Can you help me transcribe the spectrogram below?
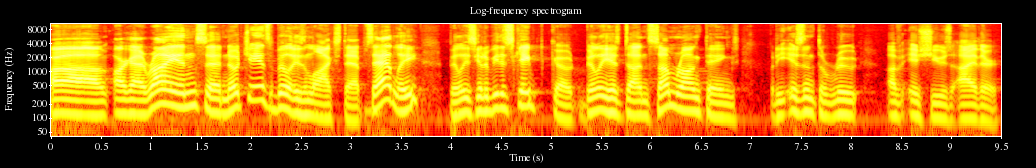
Uh, our guy Ryan said, no chance Billy's in lockstep. Sadly, Billy's going to be the scapegoat. Billy has done some wrong things, but he isn't the root of issues either.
